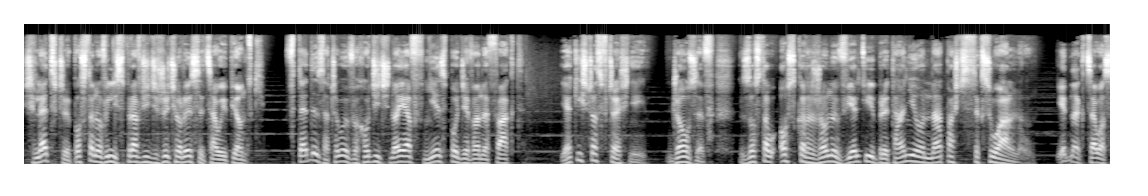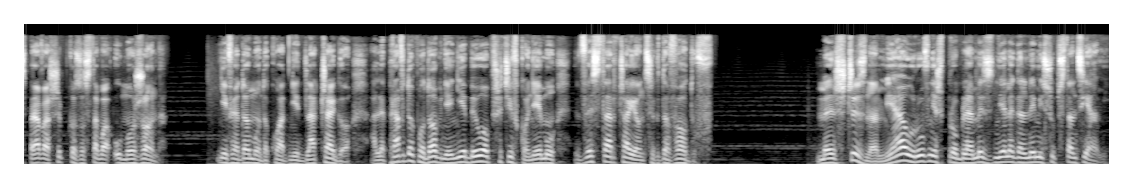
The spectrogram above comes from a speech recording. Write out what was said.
Śledczy postanowili sprawdzić życiorysy całej piątki. Wtedy zaczęły wychodzić na jaw niespodziewane fakty. Jakiś czas wcześniej Joseph został oskarżony w Wielkiej Brytanii o napaść seksualną. Jednak cała sprawa szybko została umorzona. Nie wiadomo dokładnie dlaczego, ale prawdopodobnie nie było przeciwko niemu wystarczających dowodów. Mężczyzna miał również problemy z nielegalnymi substancjami.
